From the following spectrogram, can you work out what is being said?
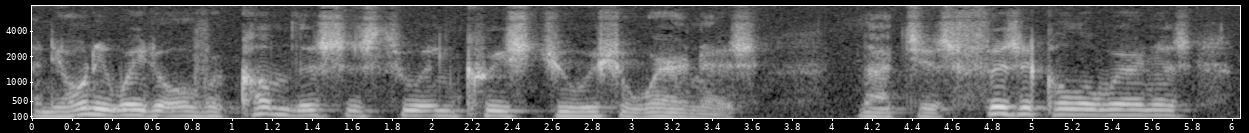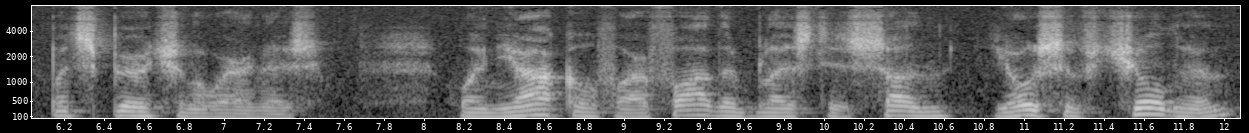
and the only way to overcome this is through increased Jewish awareness, not just physical awareness, but spiritual awareness. When Yaakov, our father, blessed his son Joseph's children,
